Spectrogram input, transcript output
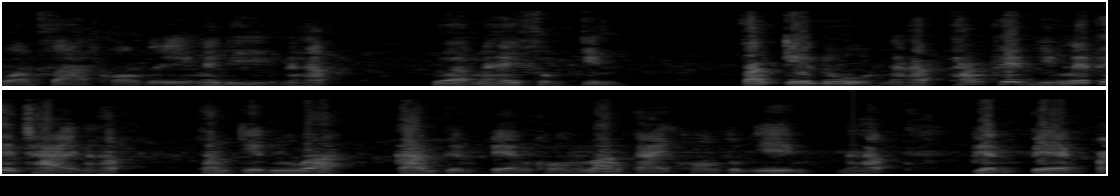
ความสะอาดของตัวเองให้ดีนะครับ เพื่อไม่ให้ส่งกลิ่น สังเกตดูนะครับ ทั้งเพศหญิงและเพศชายนะครับ สังเกตดูว่าการเปลี่ยนแปลงของร่างกายของตนเองนะครับ เปลี่ยนแปลงไป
